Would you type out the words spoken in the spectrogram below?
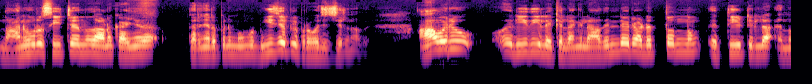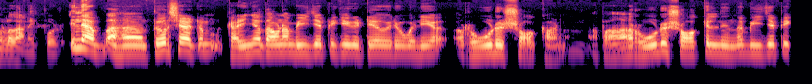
നാനൂറ് സീറ്റ് എന്നതാണ് കഴിഞ്ഞ തെരഞ്ഞെടുപ്പിന് മുമ്പ് ബി ജെ പി പ്രവചിച്ചിരുന്നത്. ആ ഒരു രീതിയിലേക്ക് അല്ലെങ്കിൽ അതിന്റെ ഒരു അടുത്തൊന്നും എത്തിയിട്ടില്ല എന്നുള്ളതാണ് ഇപ്പോൾ ഇല്ല തീർച്ചയായിട്ടും കഴിഞ്ഞ തവണ ബി ജെ പിക്ക് കിട്ടിയ ഒരു വലിയ റൂഡ് ഷോക്കാണ്. അപ്പോൾ ആ റൂഡ് ഷോക്കിൽ നിന്ന് ബി ജെ പി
